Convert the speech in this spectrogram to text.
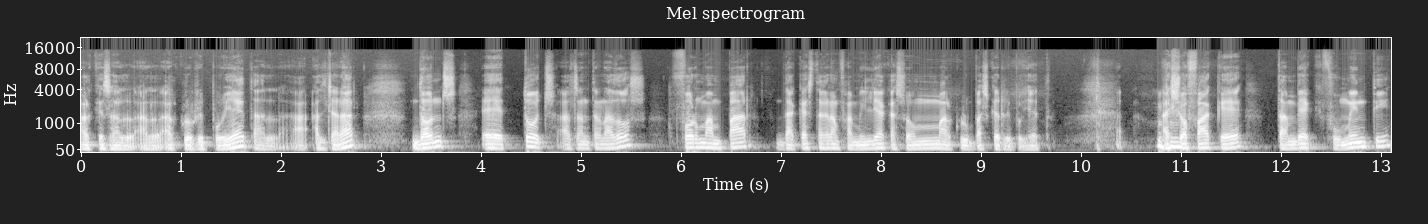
al que és el, el, el Club Ripollet, el, el Gerard, doncs eh, tots els entrenadors formen part d'aquesta gran família que som el Club Bàsquet Ripollet. Uh -huh. Això fa que també fomenti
